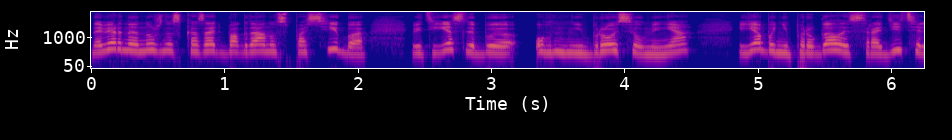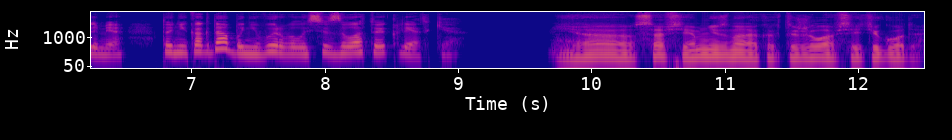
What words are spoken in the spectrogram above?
Наверное, нужно сказать Богдану спасибо, ведь если бы он не бросил меня, и я бы не поругалась с родителями, то никогда бы не вырвалась из золотой клетки. «Я совсем не знаю, как ты жила все эти годы»,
